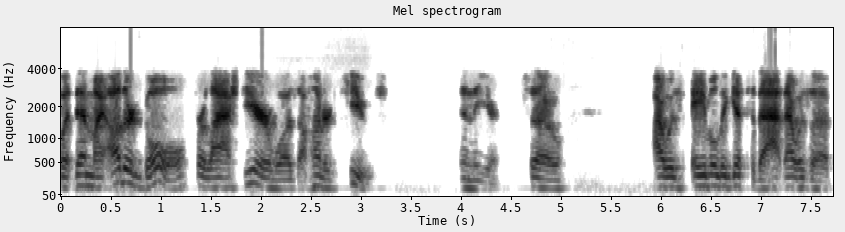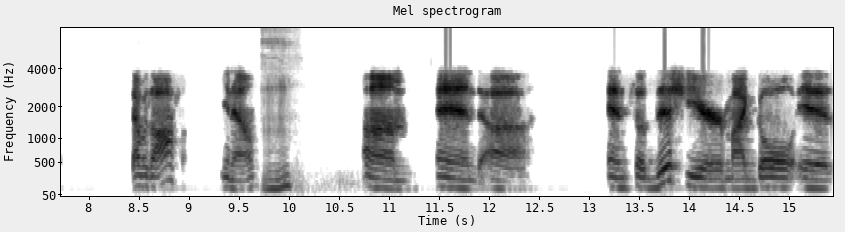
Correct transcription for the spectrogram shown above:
But then my other goal for last year was 100 Qs in the year, so I was able to get to that. That was a that was awesome, you know. Mm-hmm. Um, and uh, and so this year my goal is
